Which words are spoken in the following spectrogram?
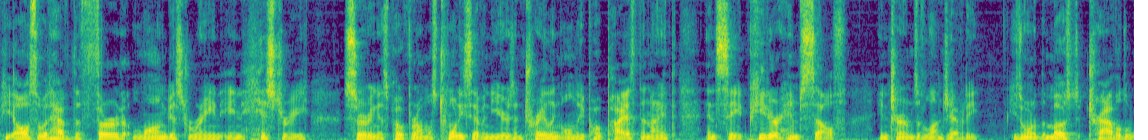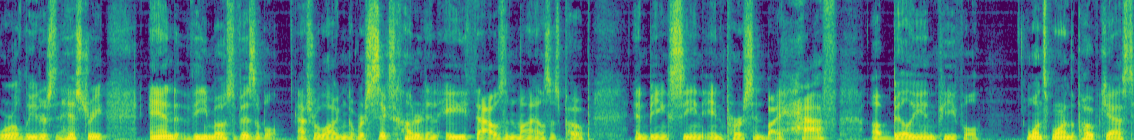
He also would have the third longest reign in history, serving as pope for almost 27 years and trailing only Pope Pius IX and St. Peter himself in terms of longevity. He's one of the most traveled world leaders in history and the most visible after logging over 680,000 miles as Pope and being seen in person by half a billion people. Once more on the Popecast,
